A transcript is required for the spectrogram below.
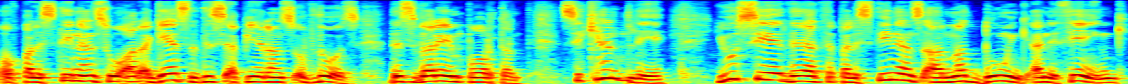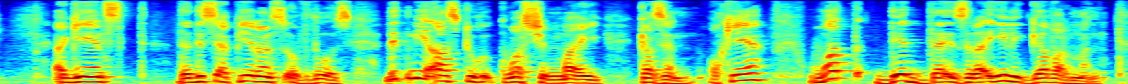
of Palestinians who are against the disappearance of those. This is very important. Secondly, you say that the Palestinians are not doing anything against the disappearance of those. Let me ask you a question, my cousin, okay? What did the Israeli government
